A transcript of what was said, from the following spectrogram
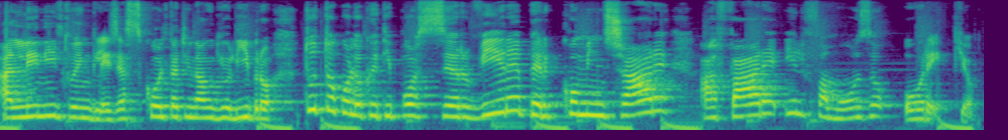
alleni il tuo inglese, ascoltati un audiolibro, tutto quello che ti può servire per cominciare a fare il famoso orecchio.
